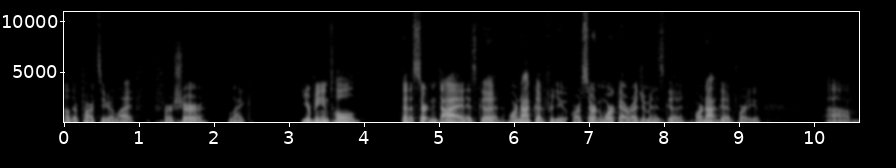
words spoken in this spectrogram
other parts of your life for sure. Like you're being told that a certain diet is good or not good for you, or a certain workout regimen is good or not good for you. Um,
